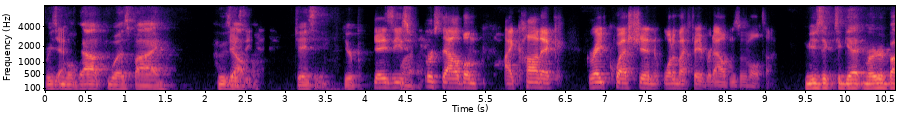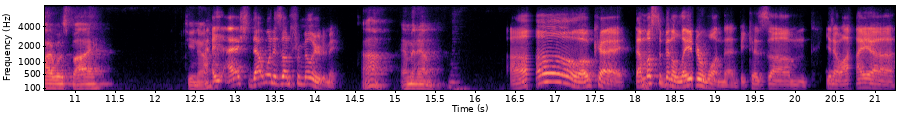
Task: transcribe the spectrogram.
Reasonable yeah. Doubt was by who's Jay-Z. album? Jay Z. Your Jay Z's first album, iconic, great question, one of my favorite albums of all time. Music to Get Murdered by was by. Do you know? I, I actually that one is unfamiliar to me. Ah, Eminem. Oh, okay. That must have been a later one then, because um, you know, I uh,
